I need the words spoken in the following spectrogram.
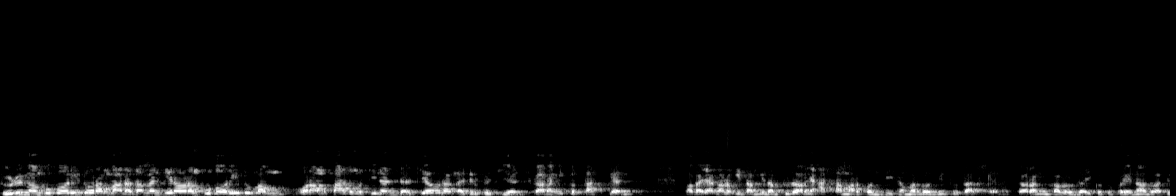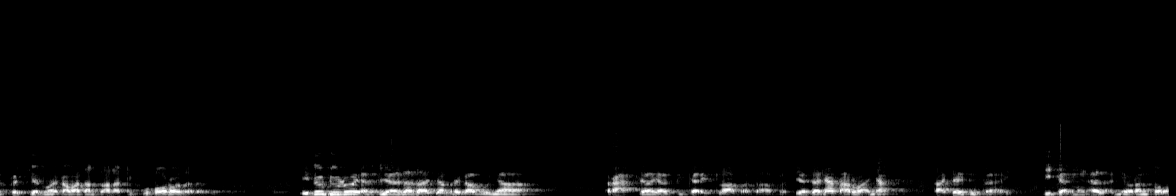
Dulu Imam Bukhari itu orang mana? Sama kira orang Bukhari itu orang Mekah atau Medina? Tidak, dia orang Azerbaijan. Sekarang ikut Tashkent. Makanya kalau kitab-kitab dulu namanya As-Samarkandi. Samarkandi itu Tashkent. Sekarang kalau tidak ikut Ukraina atau Azerbaijan, makanya kawasan sana di Bukhara. Itu dulu ya biasa saja mereka punya raja yang tidak Islam atau apa. Biasanya taruhannya raja itu baik, tidak menghalangi orang soleh.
